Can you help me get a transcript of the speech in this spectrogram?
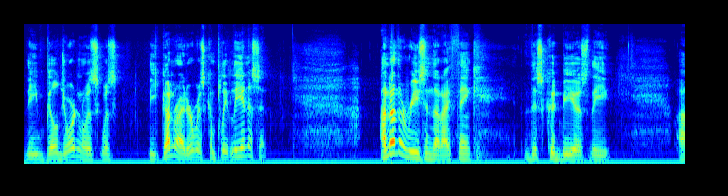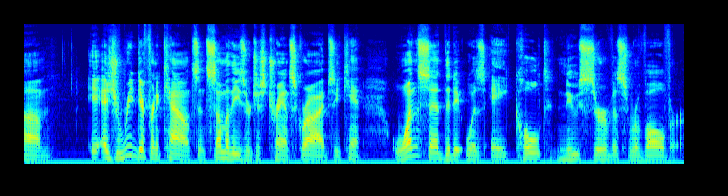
the Bill Jordan was was the gunwriter was completely innocent. Another reason that I think this could be is the um, as you read different accounts, and some of these are just transcribed, so you can't. One said that it was a Colt New Service revolver,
